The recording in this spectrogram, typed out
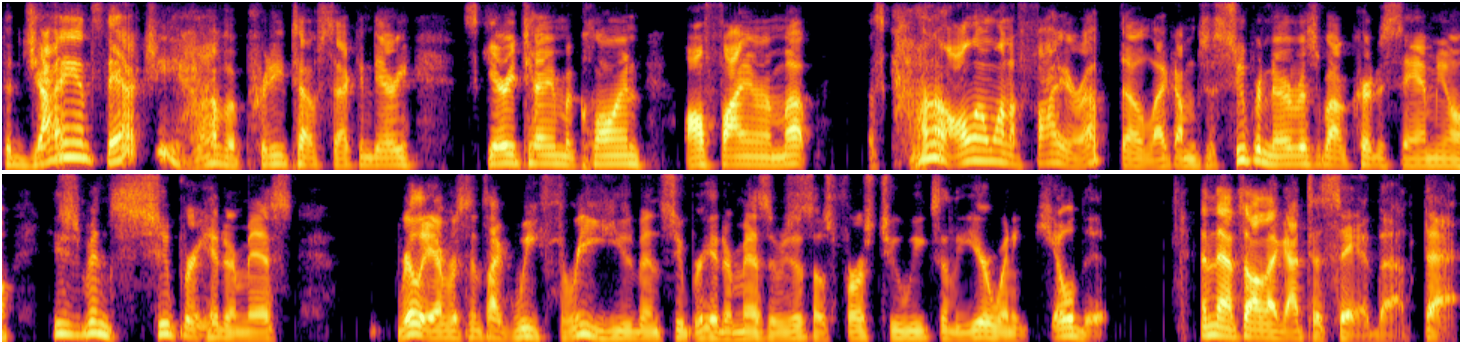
the Giants, they actually have a pretty tough secondary. Scary Terry McLaurin, I'll fire him up. That's kind of all I want to fire up though. Like I'm just super nervous about Curtis Samuel. He's been super hit or miss. Really, ever since like week three, he's been super hit or miss. It was just those first two weeks of the year when he killed it. And that's all I got to say about that.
